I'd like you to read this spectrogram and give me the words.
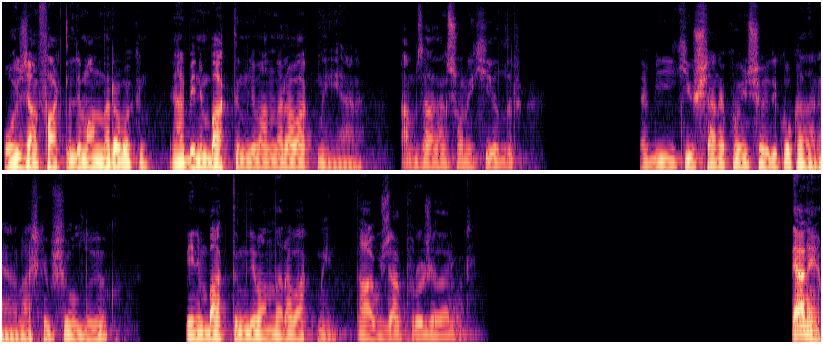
O yüzden farklı limanlara bakın. Yani benim baktığım limanlara bakmayın yani. Tamam zaten son iki yıldır bir iki üç tane coin söyledik o kadar yani. Başka bir şey olduğu yok. Benim baktığım limanlara bakmayın. Daha güzel projeler var. Yani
